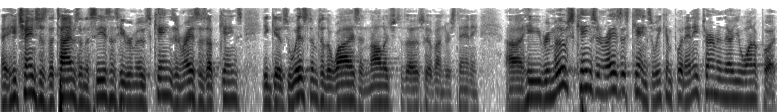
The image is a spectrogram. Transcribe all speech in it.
He changes the times and the seasons. He removes kings and raises up kings. He gives wisdom to the wise and knowledge to those who have understanding. Uh, he removes kings and raises kings. We can put any term in there you want to put.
